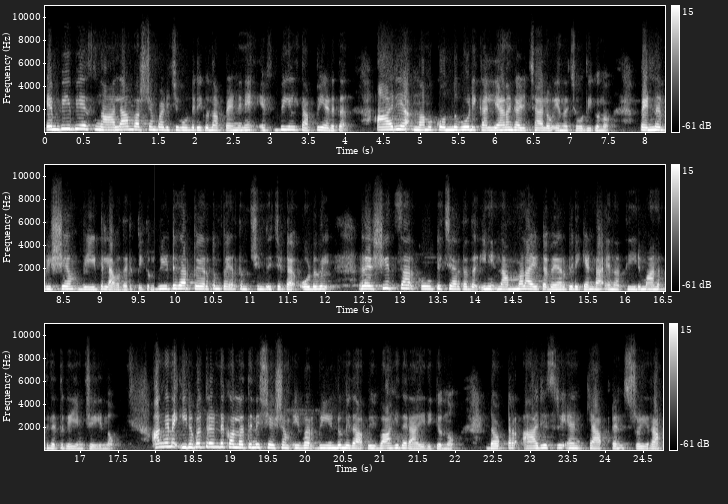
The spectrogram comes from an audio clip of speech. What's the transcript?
എം ബി ബി എസ് നാലാം വർഷം പഠിച്ചുകൊണ്ടിരിക്കുന്ന പെണ്ണിനെ എഫ് ബിയിൽ തപ്പിയെടുത്ത് ആര്യ നമുക്കൊന്നുകൂടി കല്യാണം കഴിച്ചാലോ എന്ന് ചോദിക്കുന്നു. പെണ്ണ് വിഷയം വീട്ടിൽ അവതരിപ്പിക്കുന്നു. വീട്ടുകാർ പേർത്തും പേർത്തും ചിന്തിച്ചിട്ട് ഒടുവിൽ റഷീദ് സാർ കൂട്ടിച്ചേർത്തത് ഇനി നമ്മളായിട്ട് വേർപിരിക്കേണ്ട എന്ന തീരുമാനത്തിലെത്തുകയും ചെയ്യുന്നു. അങ്ങനെ ഇരുപത്തിരണ്ട് കൊല്ലത്തിന് ശേഷം ഇവർ വീണ്ടും ഇതാ വിവാഹിതരായിരിക്കുന്നു. Doctor Aryasree and captain Sreeram.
